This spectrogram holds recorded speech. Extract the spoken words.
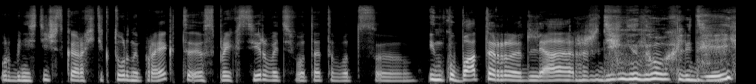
урбанистический архитектурный проект, э, спроектировать вот это вот э, инкубатор для рождения новых людей.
